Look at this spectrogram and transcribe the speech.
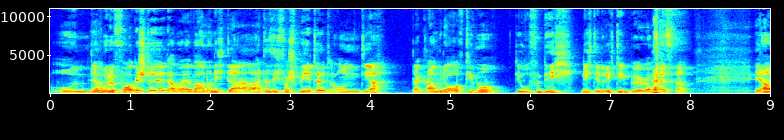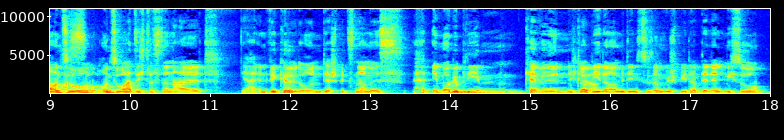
Und der ja. wurde vorgestellt, aber er war noch nicht da, hatte sich verspätet und ja, da kam wieder auf Timo, die rufen dich, nicht den richtigen Bürgermeister. ja, und so, so, und so hat sich das dann halt ja, entwickelt und der Spitzname ist immer geblieben. Kevin, ich glaube, ja. jeder, mit dem ich zusammengespielt habe, der nennt mich so.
